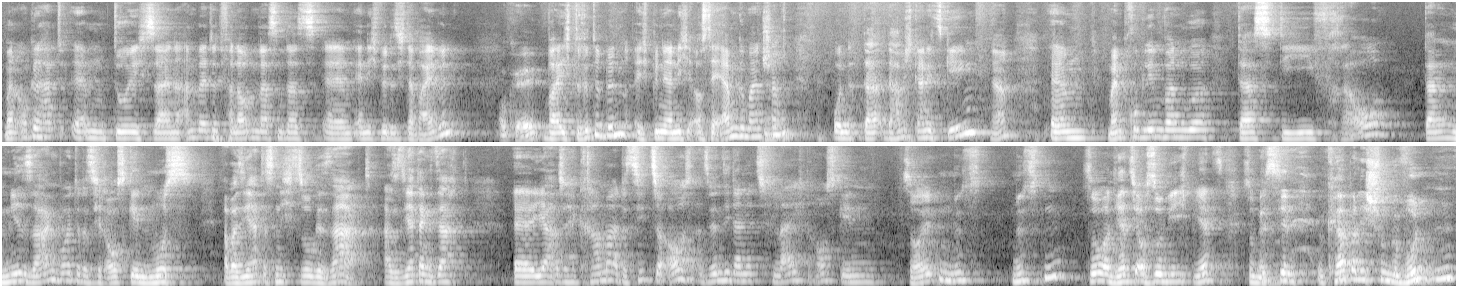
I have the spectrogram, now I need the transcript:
mein Onkel hat ähm, durch seine Anwältin verlauten lassen, dass ähm, er nicht will, dass ich dabei bin. Okay. Weil ich Dritte bin. Ich bin ja nicht aus der Erbengemeinschaft. Mhm. Und da, da habe ich gar nichts gegen. Ja? Ähm, mein Problem war nur, dass die Frau dann mir sagen wollte, dass ich rausgehen muss. Aber sie hat es nicht so gesagt. Also sie hat dann gesagt, äh, ja, also Herr Kramer, das sieht so aus, als wenn Sie dann jetzt vielleicht rausgehen sollten, müssten müssten. So, und die hat sich auch so wie ich jetzt so ein bisschen körperlich schon gewunden,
